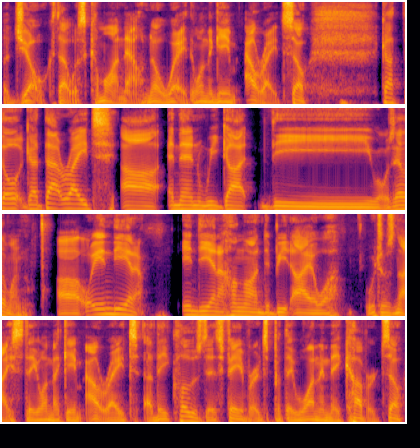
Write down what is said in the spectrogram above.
a joke. That was come on now, no way. They won the game outright. So got the, got that right. Uh, and then we got the what was the other one? Uh, Indiana. Indiana hung on to beat Iowa, which was nice. They won that game outright. Uh, they closed as favorites, but they won and they covered. So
